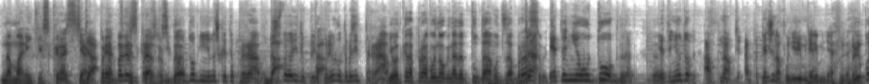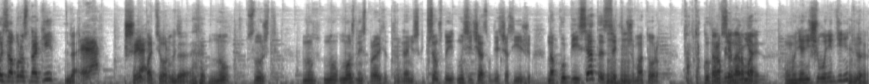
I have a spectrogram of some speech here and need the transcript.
На маленьких скоростях. Да, прям как практика, скажем. всегда да. удобнее немножко это право. Да, Большинство водителей да. привыкло тормозить право. И вот когда правую ногу надо туда вот забрасывать. Да, это неудобно. Да, да. Это неудобно. А на- опять же на фоне ремня. Ремня. да. Любой заброс ноги, Да. шея потерлась. Да. Ну, слушайте, ну, ну, можно исправить это эргономически. Причем, что мы сейчас, вот я сейчас езжу на Q50 с этим Мгм. же мотором, там такой Там все проблемы нормально. нет. У меня ничего нигде не трет.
